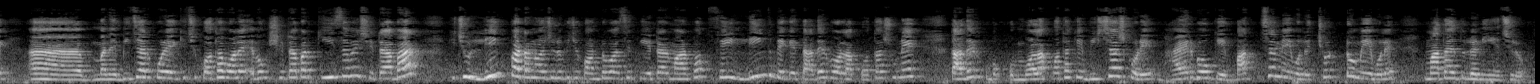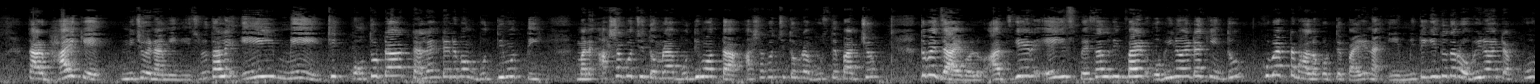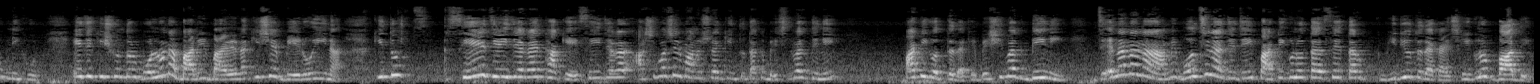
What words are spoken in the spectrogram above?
মানে বিচার করে কিছু কথা বলে এবং সেটা আবার কি হিসেবে? সেটা আবার কিছু লিঙ্ক পাঠানো হয়েছিল কিছু কন্ট্রোভার্সি ক্রিয়েটার মারফত। সেই লিঙ্ক দেখে তাদের বলা কথা শুনে তাদের বলা কথাকে বিশ্বাস করে ভাইয়ের বউকে বাচ্চা মেয়ে বলে, ছোট্ট মেয়ে বলে মাথায় তুলে নিয়েছিল। তার ভাইকে নিচে নামিয়ে দিয়েছিল। তাহলে এই মেয়ে ঠিক কতটা ট্যালেন্টেড এবং বুদ্ধিমত্তি? মানে আশা করছি তোমরা বুদ্ধিমত্তা, আশা করছি তোমরা বুঝতে পারছ। তবে যাই বলো, আজকের এই স্পেশাল দিব্যায়ের অভিনয়টা কিন্তু খুব একটা ভালো করতে পারি না। এমনিতে কিন্তু তার অভিনয়টা খুব নিখুঁত। এই যে কি সুন্দর বলল না, বাড়ির বাইরে নাকি সে বেরোই না। কিন্তু সে যেই জায়গায় থাকে, সেই জায়গার আশেপাশের মানুষরা কিন্তু তাকে বেশিরভাগ দিনই পার্টি করতে দেখে, বেশিরভাগ দিনই। যে, না না না, আমি বলছি না যে, যেই পার্টিগুলো তার সে তার ভিডিওতে দেখায় সেইগুলো বাদে।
